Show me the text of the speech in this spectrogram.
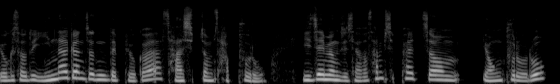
여기서도 이낙연 전 대표가 40.4%, 이재명 지사가 38.0%로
